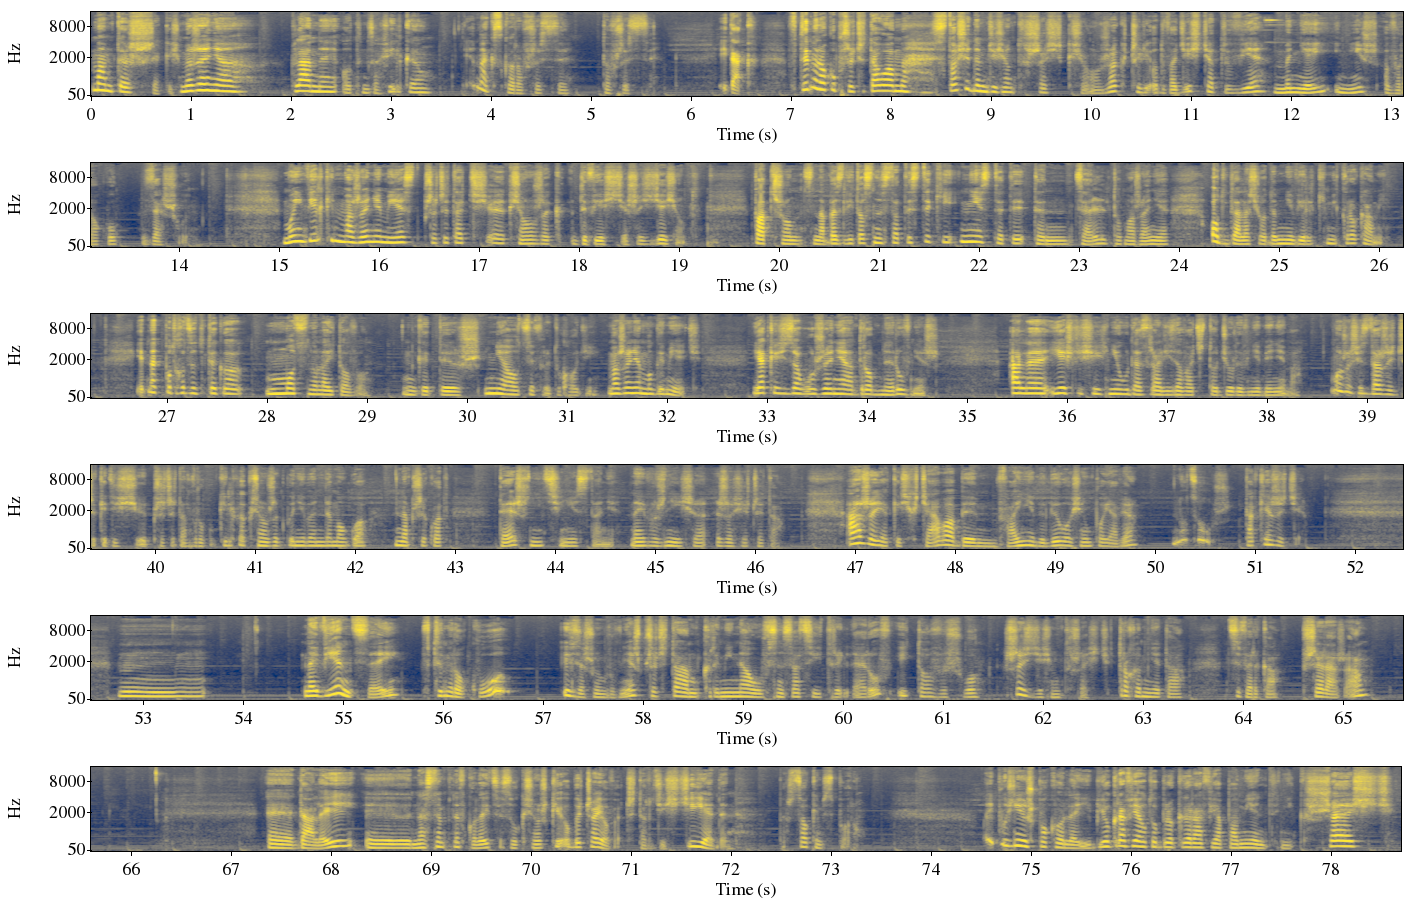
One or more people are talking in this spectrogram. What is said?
Mam też jakieś marzenia, plany, o tym za chwilkę. Jednak skoro wszyscy, to wszyscy. I tak, w tym roku przeczytałam 176 książek, czyli o 22 mniej niż w roku zeszłym. Moim wielkim marzeniem jest przeczytać e, książek 260. Patrząc na bezlitosne statystyki, niestety ten cel, to marzenie oddala się ode mnie wielkimi krokami. Jednak podchodzę do tego mocno lajtowo, gdyż nie o cyfry tu chodzi. Marzenia mogę mieć, jakieś założenia drobne również, ale jeśli się ich nie uda zrealizować, to dziury w niebie nie ma. Może się zdarzyć, że kiedyś przeczytam w roku kilka książek, bo nie będę mogła. Na przykład też nic się nie stanie. Najważniejsze, że się czyta. A że jakieś chciałabym, fajnie by było się pojawia, no cóż, takie życie. Hmm, najwięcej w tym roku i w zeszłym również przeczytałam kryminałów, sensacji i thrillerów i to wyszło 66. Trochę mnie ta cyferka przeraża. E, dalej, y, następne w kolejce są książki obyczajowe 41. Też całkiem sporo. No i później już po kolei. Biografia, autobiografia, pamiętnik 6,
